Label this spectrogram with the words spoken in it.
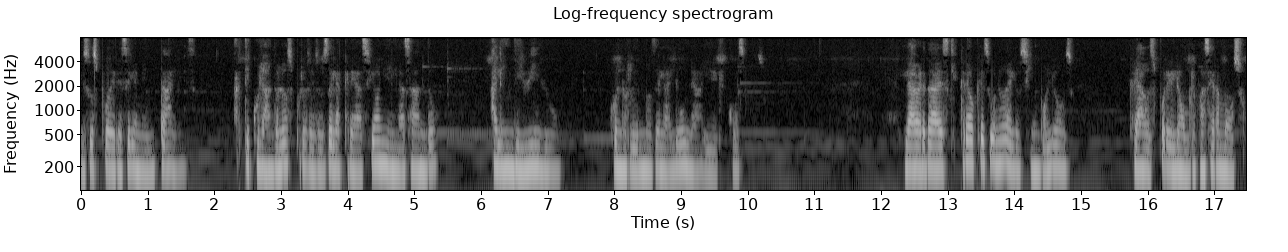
esos poderes elementales, articulando los procesos de la creación y enlazando al individuo con los ritmos de la luna y del cosmos. La verdad es que creo que es uno de los símbolos creados por el hombre más hermoso.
